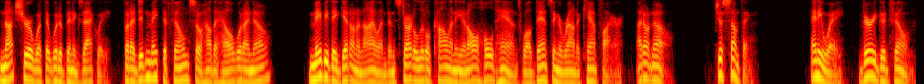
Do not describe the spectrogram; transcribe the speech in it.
Not sure what that would have been exactly, but I didn't make the film so how the hell would I know? Maybe they get on an island and start a little colony and all hold hands while dancing around a campfire, I don't know. Just something. Anyway, very good film.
